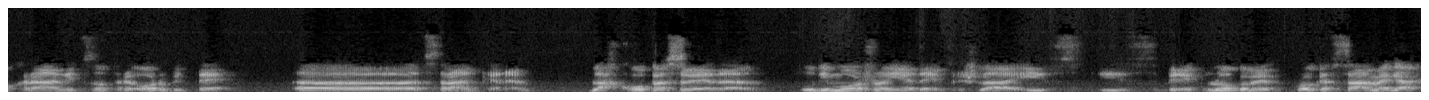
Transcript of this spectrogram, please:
ohraniti znotraj orbite uh, stranke. Ne. Lahko pa seveda tudi možno je, da je prišla iz, iz bi rekel, logove kroga samega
